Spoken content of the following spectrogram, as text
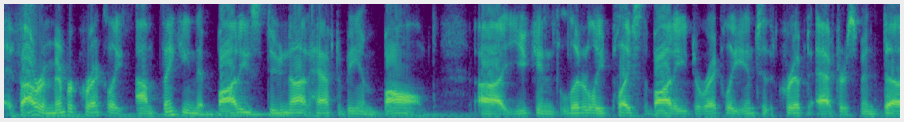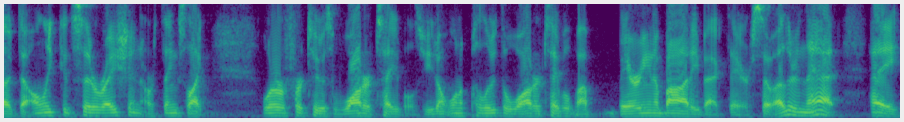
if I remember correctly, I'm thinking that bodies do not have to be embalmed. Uh, you can literally place the body directly into the crypt after it's been dug. The only consideration are things like what are referred to as water tables. You don't want to pollute the water table by burying a body back there. So other than that, hey,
